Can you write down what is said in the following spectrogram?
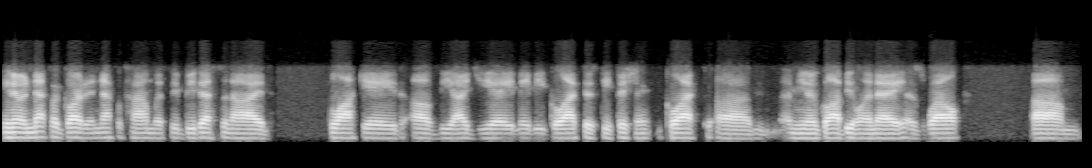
you know, NefIgArd and Nefecon with the budesonide blockade of the IgA, maybe galactose deficient galact, um, immunoglobulin A as well, um,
